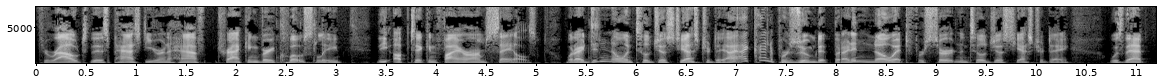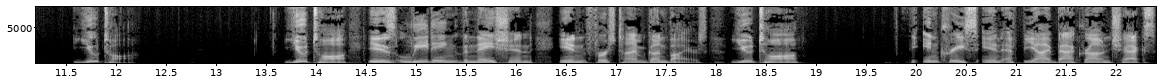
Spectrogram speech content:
throughout this past year and a half tracking very closely the uptick in firearm sales. What I didn't know until just yesterday, I, I kind of presumed it, but I didn't know it for certain until just yesterday, was that Utah, Utah is leading the nation in first time gun buyers. Utah, the increase in FBI background checks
